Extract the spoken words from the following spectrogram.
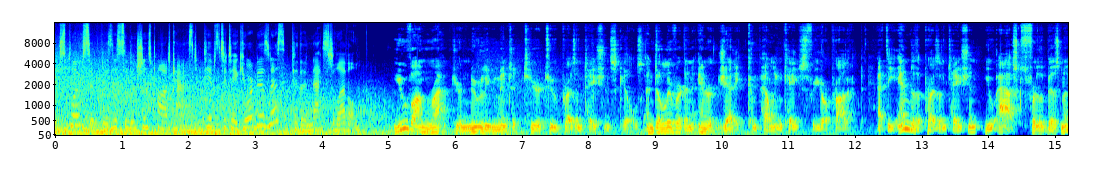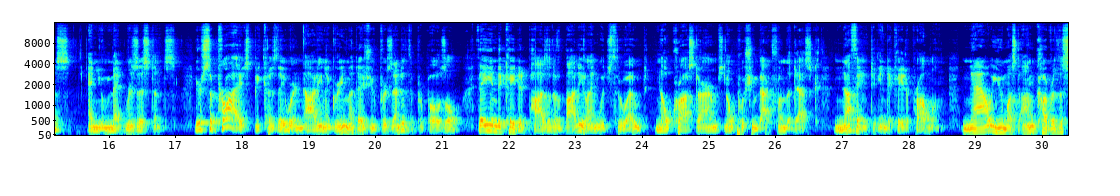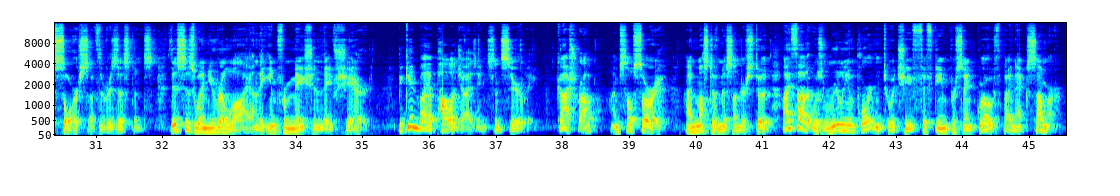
Explosive Business Solutions Podcast tips to take your business to the next level. You've unwrapped your newly minted Tier 2 presentation skills and delivered an energetic, compelling case for your product. At the end of the presentation, you asked for the business and you met resistance. You're surprised because they were not in agreement as you presented the proposal. They indicated positive body language throughout no crossed arms, no pushing back from the desk, nothing to indicate a problem. Now you must uncover the source of the resistance. This is when you rely on the information they've shared. Begin by apologizing sincerely. Gosh, Rob, I'm so sorry. I must have misunderstood. I thought it was really important to achieve 15% growth by next summer.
